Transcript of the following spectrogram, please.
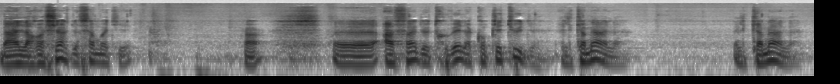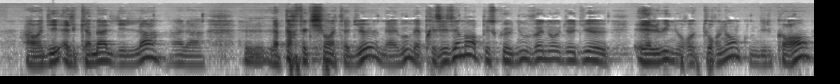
ben, la recherche de sa moitié, hein, euh, afin de trouver la complétude, el kamal, el kamal. Alors on dit El Kamal Lillah, hein, la, la, perfection est à Dieu, mais à vous, mais précisément, puisque nous venons de Dieu et à lui nous retournons, comme dit le Coran,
